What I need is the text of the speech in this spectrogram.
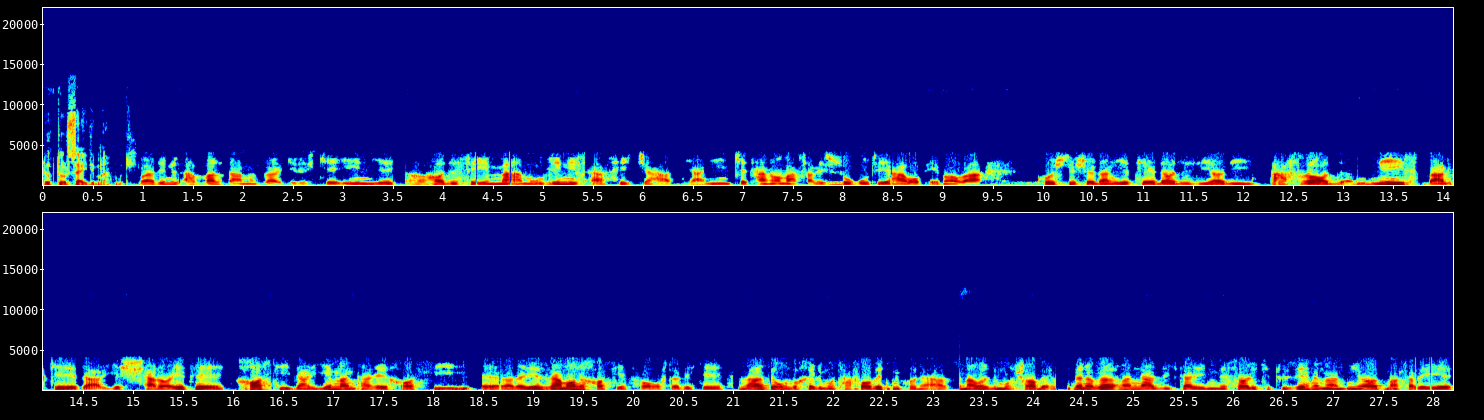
دکتر سعید محمودی. باید این اول در نظر گرفت که این یک حادثه معمولی نیست از هیچ جهت. یعنی اینکه تنها مسئله سقوط هواپیما و کشته شدن یه تعداد زیادی افراد نیست بلکه در یه شرایط خاصی در یه منطقه خاصی و در یه زمان خاصی اتفاق افتاده که وضع اون رو خیلی متفاوت می‌کنه از موارد مشابه. به نظر من نزدیکترین مثالی که تو ذهن من میاد مسئله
